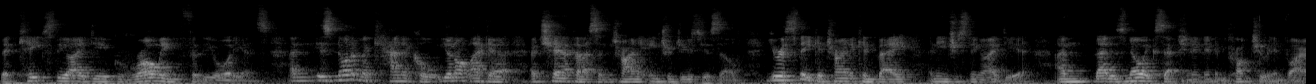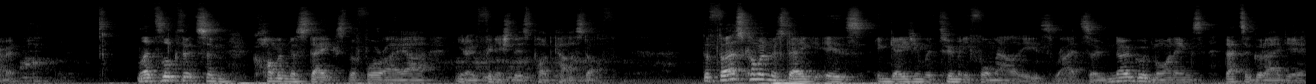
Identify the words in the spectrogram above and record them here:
that keeps the idea growing for the audience and is not a mechanical, you're not like a, a chairperson trying to introduce yourself. You're a speaker trying to convey an interesting idea, and that is no exception in an impromptu environment. Let's look at some common mistakes before I, uh, you know, finish this podcast off. The first common mistake is engaging with too many formalities, right? So no good mornings, that's a good idea.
